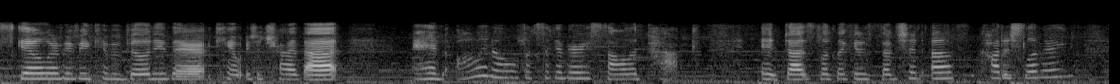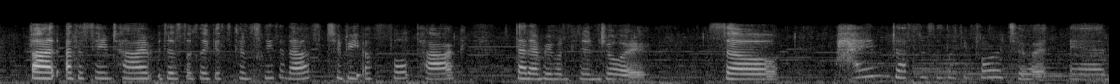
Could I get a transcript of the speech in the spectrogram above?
skill or maybe capability there. I can't wait to try that. And all in all, it looks like a very solid pack. It does look like an extension of cottage living, but at the same time, it does look like it's complete enough to be a full pack that everyone can enjoy. So I'm definitely looking forward to it, and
